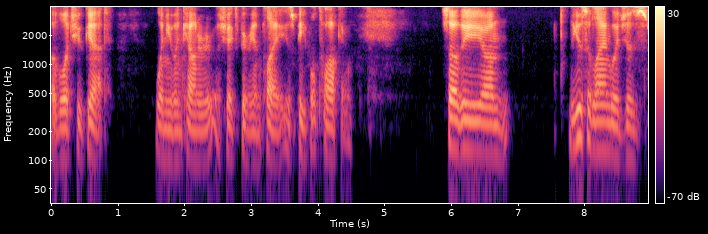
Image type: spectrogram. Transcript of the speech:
of what you get. when you encounter a Shakespearean play is people talking. So the um, the use of language is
